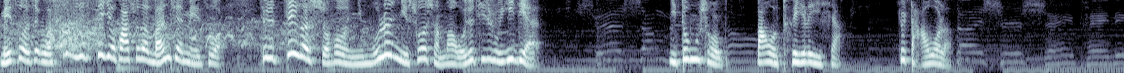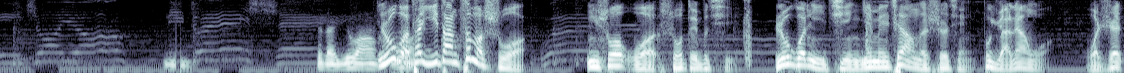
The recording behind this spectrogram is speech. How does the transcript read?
没错，这我是不是这句话说的完全没错？就是这个时候，你无论你说什么，我就记住一点：你动手把我推了一下，就打我了。嗯，是的，以往如果他一旦这么说。你说我说对不起，如果你仅因为这样的事情不原谅我，我认。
